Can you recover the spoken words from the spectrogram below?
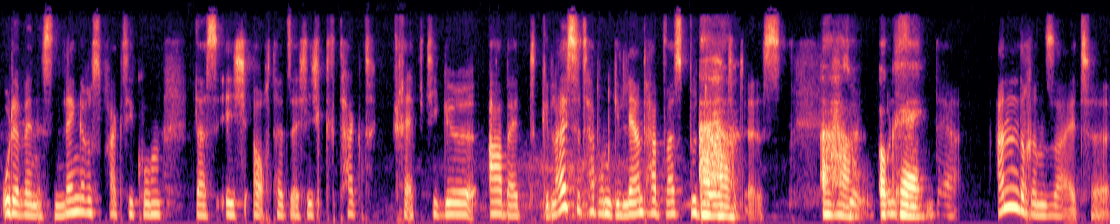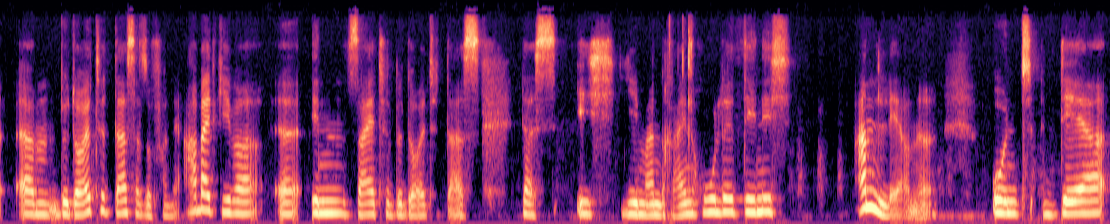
oder wenn es ein längeres Praktikum, dass ich auch tatsächlich taktkräftige Arbeit geleistet habe und gelernt habe, was bedeutet Aha. es. Aha, so, okay. von der anderen Seite ähm, bedeutet das, also von der Arbeitgeberin-Seite bedeutet das, dass ich jemanden reinhole, den ich anlerne und der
